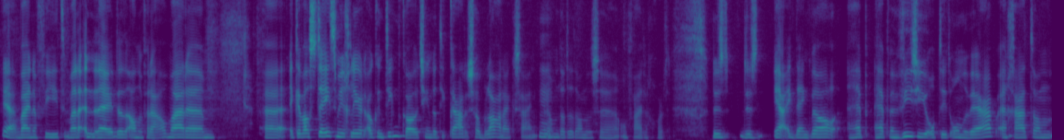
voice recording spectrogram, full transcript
Ja, bijna failliet. Maar en, nee, dat is een ander verhaal. Maar ehm, eh, ik heb wel steeds meer geleerd, ook in teamcoaching, dat die kaders zo belangrijk zijn. Omdat het anders eh, onveilig wordt. Dus, dus ja, ik denk wel, heb, heb een visie op dit onderwerp en ga het dan,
